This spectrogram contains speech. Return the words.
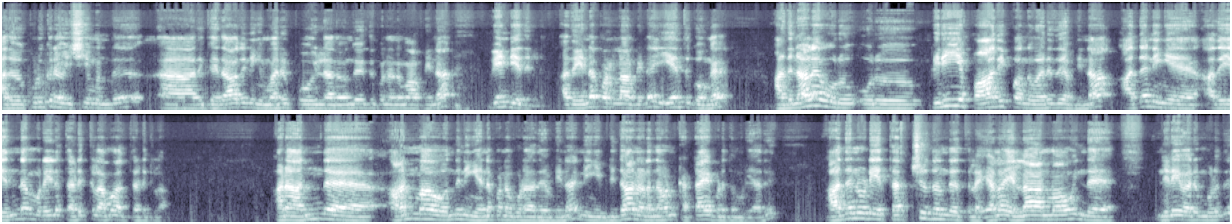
அது கொடுக்குற விஷயம் வந்து அதுக்கு ஏதாவது நீங்க மறுப்போ இல்லை அதை வந்து இது பண்ணணுமா அப்படின்னா வேண்டியதில்லை. அது என்ன பண்ணலாம் அப்படின்னா ஏத்துக்கோங்க. அதனால ஒரு ஒரு பெரிய பாதிப்பு அங்க வருது அப்படின்னா அதை நீங்க அதை எந்த முறையில தடுக்கலாமோ அதை தடுக்கலாம். ஆனா அந்த ஆன்மாவை வந்து நீங்க என்ன பண்ணக்கூடாது அப்படின்னா நீங்க இப்படிதான் நடந்தவன் கட்டாயப்படுத்த முடியாது. அதனுடைய தற்சுதந்திரத்துல ஏன்னா எல்லா ஆன்மாவும் இந்த நிலை வரும் பொழுது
